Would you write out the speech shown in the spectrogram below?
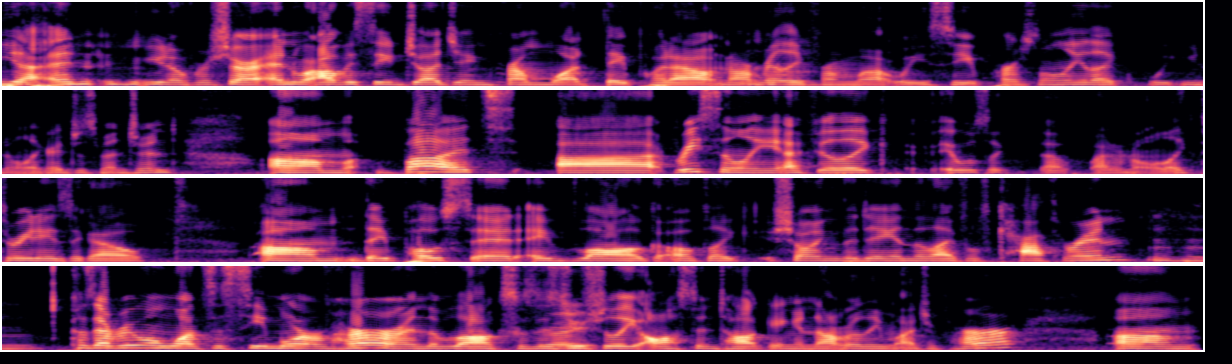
yeah and you know for sure and we're obviously judging from what they put out not really Mhm. from what we see personally like we you know like i just mentioned um but uh recently i feel like it was like uh, i don't know like three days ago um they posted a vlog of like showing the day in the life of catherine Mm-hmm. because everyone wants to see more of her in the vlogs because it's Right. usually austin talking and not really much of her um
